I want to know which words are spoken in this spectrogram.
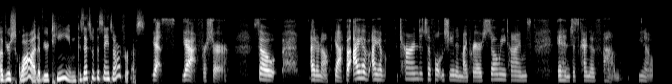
of your squad of your team because that's what the saints are for us. Yes, yeah, for sure. So I don't know. Yeah, but I have I have turned to Fulton Sheen in my prayers so many times, and just kind of um, you know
